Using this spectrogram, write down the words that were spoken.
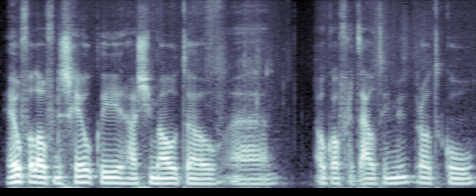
Heel veel over de schildklier, Hashimoto, eh, ook over het auto-immuunprotocol.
